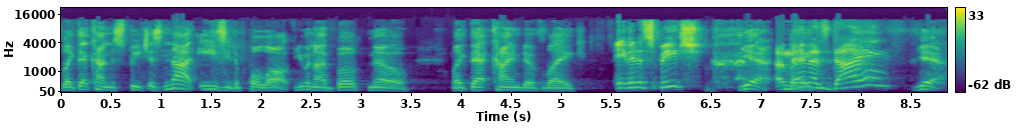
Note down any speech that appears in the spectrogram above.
like that kind of speech is not easy to pull off. You and I both know, like that kind of like eight minute speech yeah, a man like- that's dying yeah.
